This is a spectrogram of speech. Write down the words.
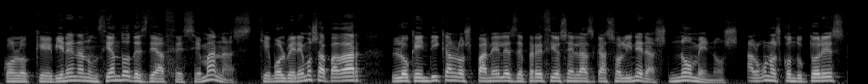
con lo que vienen anunciando desde hace semanas, que volveremos a pagar lo que indican los paneles de precios en las gasolineras, no menos. Algunos conductores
